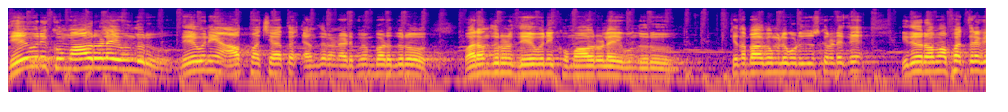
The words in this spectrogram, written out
దేవుని కుమారులై ఉందురు. దేవుని ఆత్మచేత ఎందరూ నడిపింపబడుదురో వారందరూ దేవుని కుమారులై ఉందురు. కింద భాగంలో కూడా చూసుకున్నట్టయితే ఇదే రోమపత్రిక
